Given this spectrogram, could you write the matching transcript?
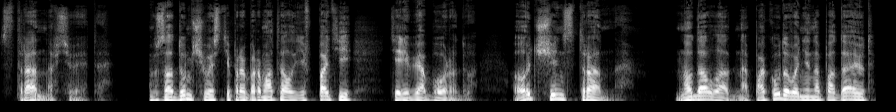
Странно все это. В задумчивости пробормотал Евпатий, теребя бороду. Очень странно. Ну да ладно, покуда не нападают.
